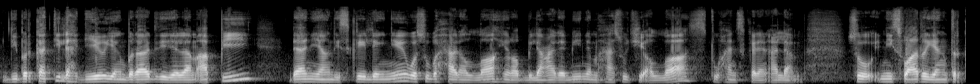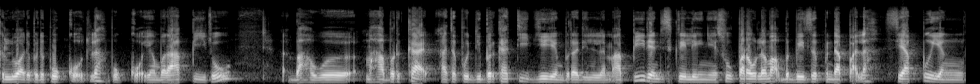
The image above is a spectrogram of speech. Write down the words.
diberkatilah dia yang berada di dalam api dan yang di sekelilingnya wa subhanallahi rabbil alamin maha suci Allah Tuhan sekalian alam. So ini suara yang terkeluar daripada pokok itulah, pokok yang berapi tu bahawa maha berkat ataupun diberkati dia yang berada dalam api dan di sekelilingnya. So para ulama berbeza pendapat lah siapa yang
